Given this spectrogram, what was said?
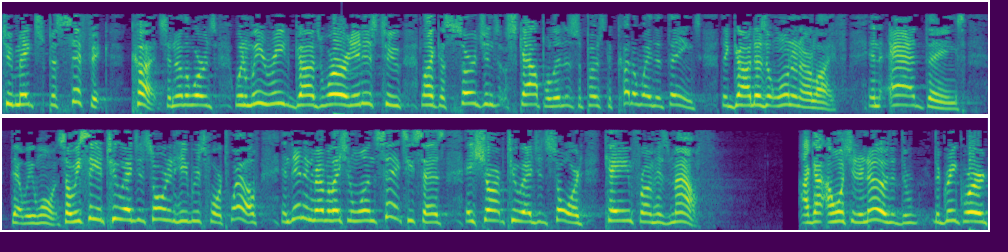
to make specific cuts. In other words, when we read God's Word, it is to, like a surgeon's scalpel, it is supposed to cut away the things that God doesn't want in our life and add things that we want. So we see a two-edged sword in Hebrews 4.12, and then in Revelation 1.6 he says, a sharp two-edged sword came from his mouth. I got, I want you to know that the, the Greek word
